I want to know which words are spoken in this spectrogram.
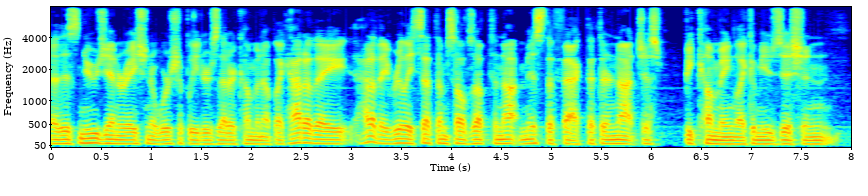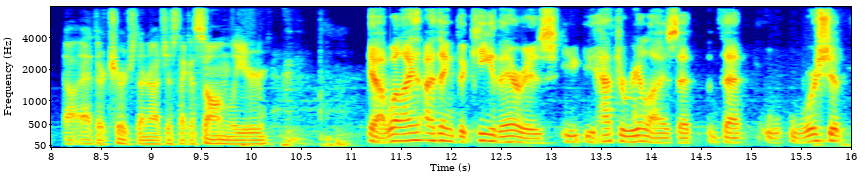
uh, this new generation of worship leaders that are coming up? Like how do they how do they really set themselves up to not miss the fact that they're not just becoming like a musician uh, at their church? They're not just like a song leader. Yeah, well, I, I think the key there is you, you have to realize that that worship,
